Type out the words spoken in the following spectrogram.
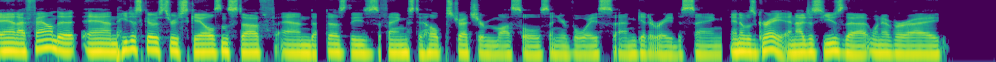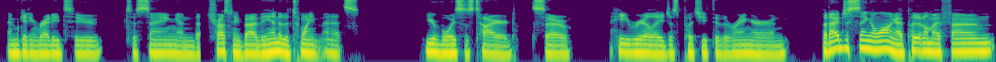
And I found it, and he just goes through scales and stuff and does these things to help stretch your muscles and your voice and get it ready to sing. And it was great. And I just use that whenever I am getting ready to to sing. And uh, trust me, by the end of the 20 minutes, your voice is tired. So he really just puts you through the ringer. And but I just sing along. I put it on my phone.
